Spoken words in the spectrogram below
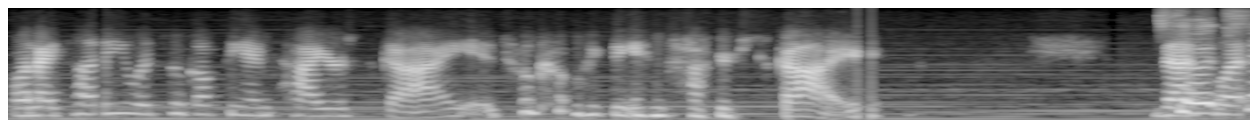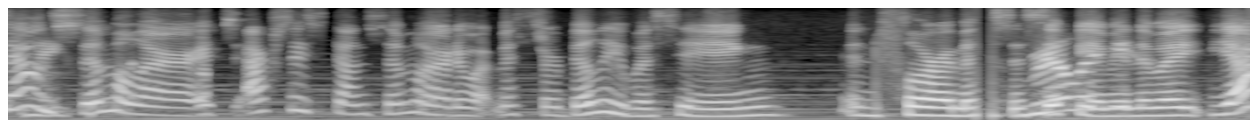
When I tell you it took up the entire sky, it took up like the entire sky. so it sounds similar. It actually sounds similar to what Mr. Billy was seeing in Flora, Mississippi. I mean, the way, yeah,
